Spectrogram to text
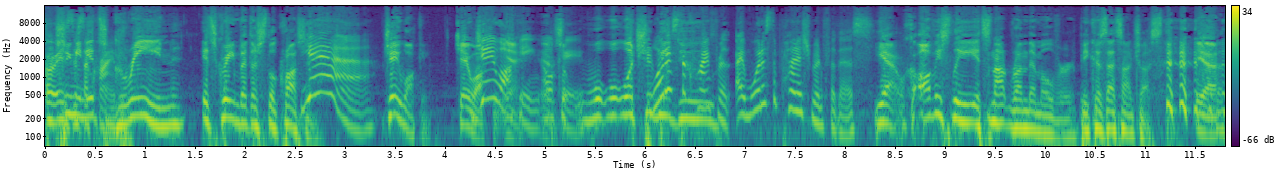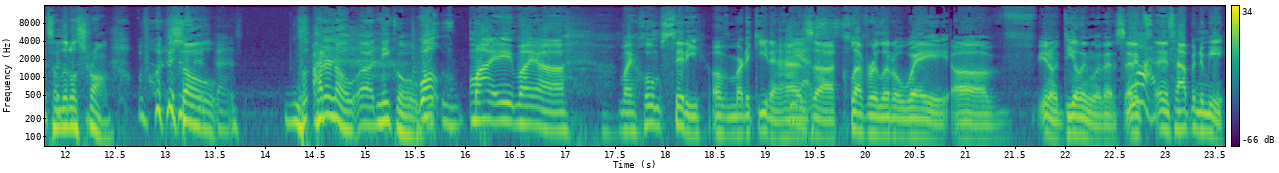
Or so you mean it's green? It's green, but they're still crossing. Yeah. Jaywalking. Jaywalking. Okay. So wh- what should What we is the do? crime for? uh, What is the punishment for this? Yeah, obviously it's not run them over because that's not just. Yeah. that's a little strong. What is so, it then? I don't know, uh, Nico. Well, my my uh my home city of Marikina has Yes. a clever little way of you know dealing with this, and it's, and it's happened to me.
